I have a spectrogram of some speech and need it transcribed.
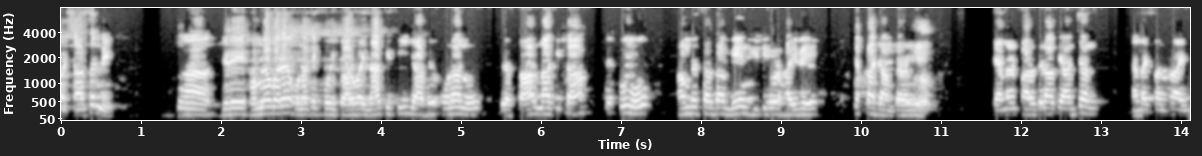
ਪ੍ਰਸ਼ਾਸਨ ਨੇ ਜਿਹੜੇ ਹਮਲਾਵਰ ਹੈ, ਉਹਨਾਂ ਤੇ ਕੋਈ ਕਾਰਵਾਈ ਨਾ ਕੀਤੀ ਜਾਂ ਫਿਰ ਉਹਨਾਂ ਨੂੰ ਗ੍ਰਿਫਤਾਰ ਨਾ ਕੀਤਾ, ਤੇ ਉਹ ਅੰਮ੍ਰਿਤਸਰ ਦਾ ਮੇਨ ਜੀਟੀ ਰੋਡ ਹਾਈਵੇ ਚੱਕਾ ਜਾਮ ਕਰਨਗੇ। ਕੈਮਰਨ ਭਾਰਤ ਦੇ ਨਾਲ ਧਿਆਨ ਚੰਦ ਐਮਐਚ ਪ੍ਰਾਈਮ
